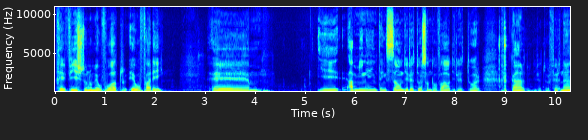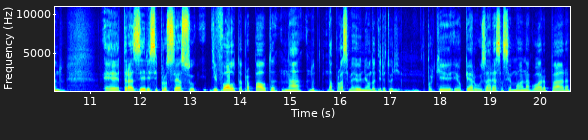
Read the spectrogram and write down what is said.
revisto no meu voto, eu farei. É, e a minha intenção, diretor Sandoval, diretor Ricardo, diretor Fernando, é trazer esse processo de volta para a pauta na, no, na próxima reunião da diretoria, porque eu quero usar essa semana agora para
